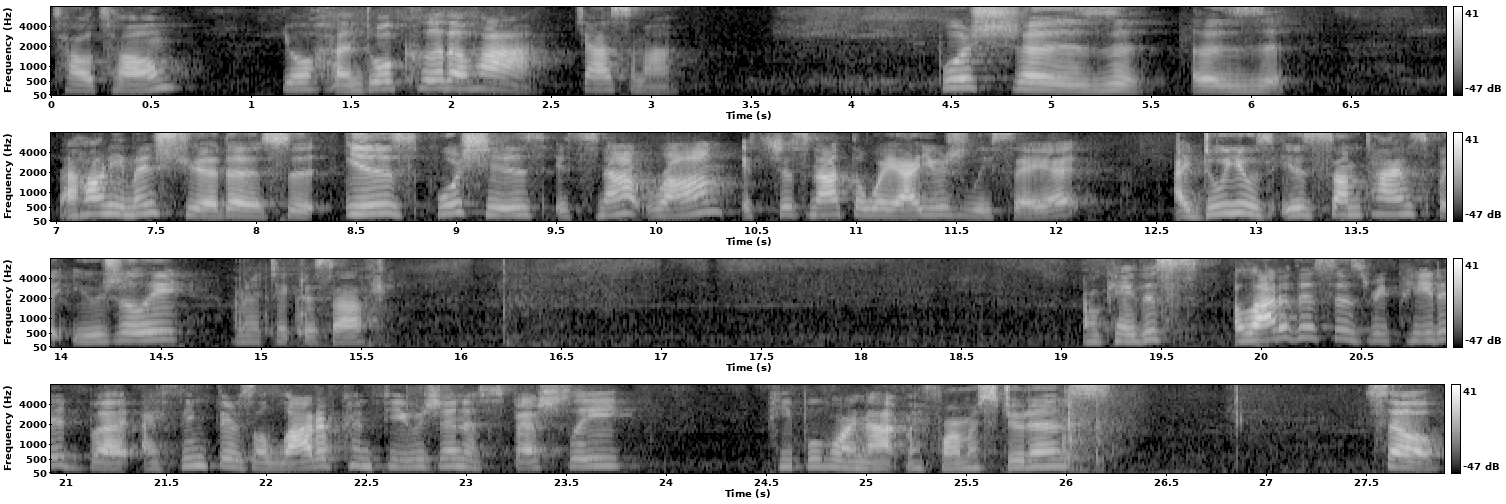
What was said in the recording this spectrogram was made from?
草丛？有很多棵的话，加什么？bushes is。然后你们学的是 is bushes。It's not wrong. It's just not the way I usually say it. I do use is sometimes, but usually, I'm to take this off. Okay, this, a lot of this is repeated, but I think there's a lot of confusion, especially people who are not my former students. So,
